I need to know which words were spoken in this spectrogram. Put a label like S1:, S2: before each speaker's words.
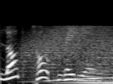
S1: Blog Talk Radio.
